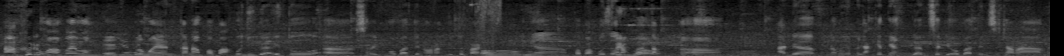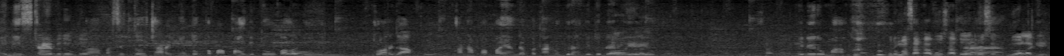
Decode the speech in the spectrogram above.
aku rumah aku emang Eh. lumayan karena papa aku juga itu uh, sering ngobatin orang gitu kan Oh. iya papa aku tuh orang. Batak Heeh. ada namanya penyakit yang nggak bisa diobatin secara medis kan Iya, betul, betul. Uh, pasti tuh carinya tuh ke papa gitu kalau di keluarga aku karena papa yang dapat anugerah gitu dari Oh, iya. leluhur Sama. jadi rumah aku Rumah sakamu satu, Nah. terus dua lagi.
